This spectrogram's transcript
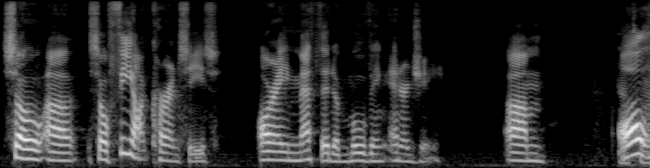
So uh, so fiat currencies are a method of moving energy. Um, all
